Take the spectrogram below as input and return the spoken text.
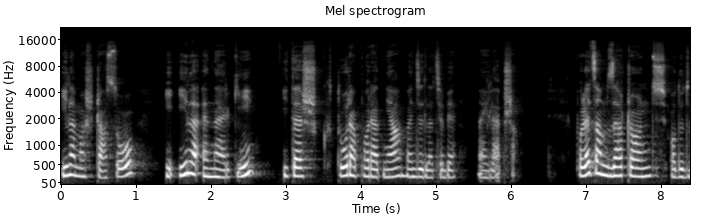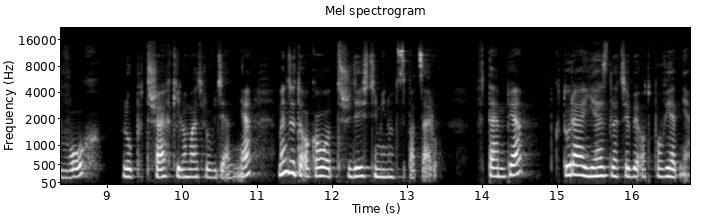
ile masz czasu i ile energii, i też która pora dnia będzie dla ciebie najlepsza. Polecam zacząć od dwóch lub 3 km dziennie, będzie to około 30 minut spaceru w tempie, które jest dla Ciebie odpowiednie.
